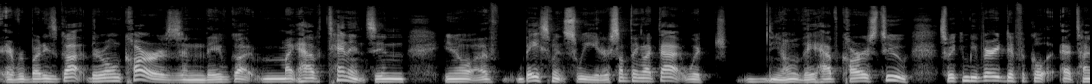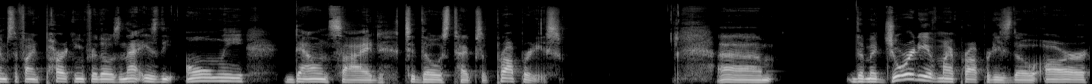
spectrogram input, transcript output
everybody's got their own cars and they've got might have tenants in you know a basement suite or something like that which you know they have cars too. So it can be very difficult at times to find parking for those. And that is the only downside to those types of properties. Um, the majority of my properties though are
